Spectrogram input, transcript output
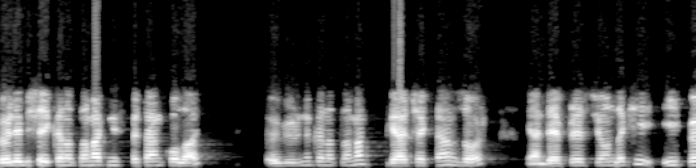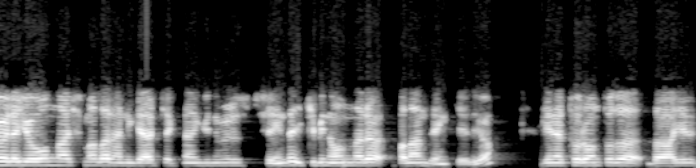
Böyle bir şey kanıtlamak nispeten kolay. Öbürünü kanıtlamak gerçekten zor. Yani depresyondaki ilk böyle yoğunlaşmalar hani gerçekten günümüz şeyinde 2010'lara falan denk geliyor. Yine Toronto'da dahil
